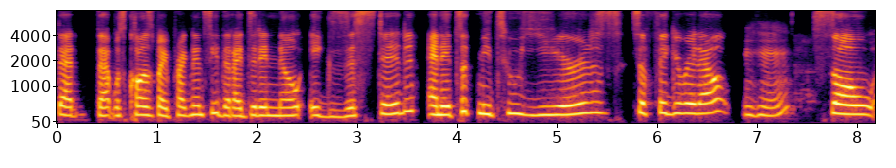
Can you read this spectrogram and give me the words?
that that was caused by pregnancy that I didn't know existed, and it took me two years to figure it out. Mm-hmm. So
